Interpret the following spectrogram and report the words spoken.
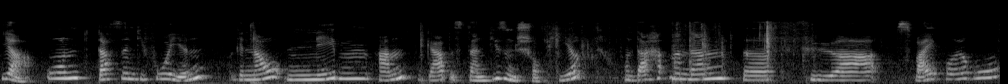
Ja, und das sind die Folien. Genau nebenan gab es dann diesen Shop hier. Und da hat man dann äh, für 2 Euro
